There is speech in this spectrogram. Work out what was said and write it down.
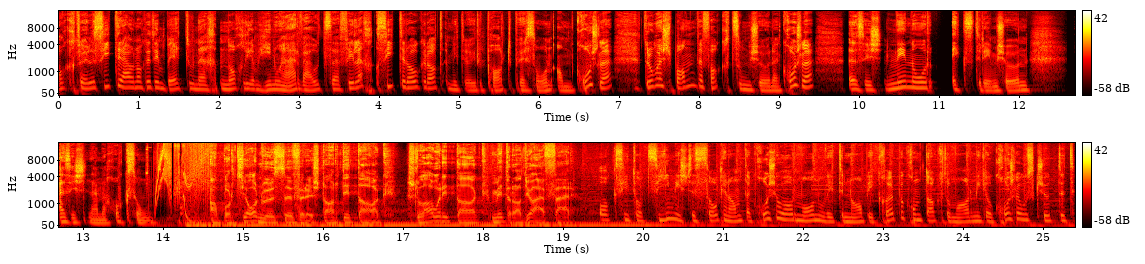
Aktuell seid ihr auch noch im Bett und noch ein bisschen am Hin und Her wälzen. Vielleicht seid ihr auch gerade mit eurer Partnerperson am Kuscheln. Darum ein spannender Fakt zum schönen Kuscheln. Es ist nicht nur extrem schön, es ist nämlich auch gesund. Eine Portion Wissen für einen starken Tag. Schlauere Tag mit Radio FR. Oxytocin ist das sogenannte Kuschelhormon und wird danach bei Körperkontakt, Umarmungen und Kuscheln ausgeschüttet.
